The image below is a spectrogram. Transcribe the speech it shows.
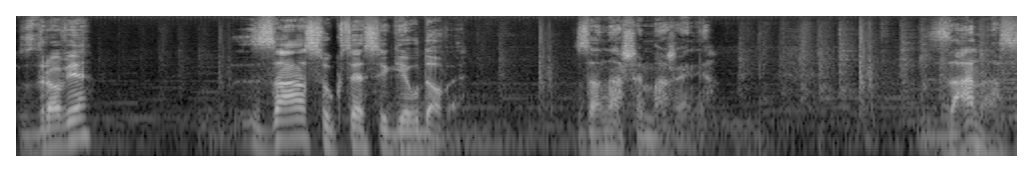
Zdrowie? Za sukcesy giełdowe. Za nasze marzenia. Za nas.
